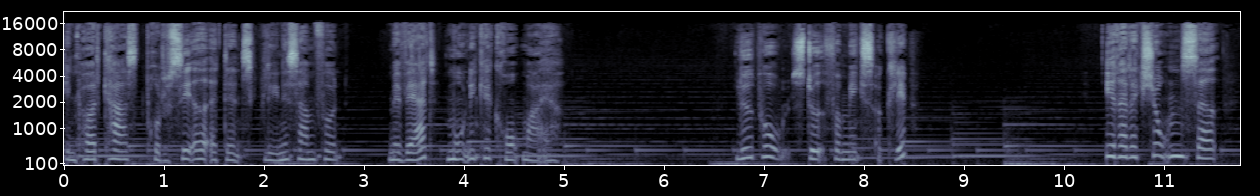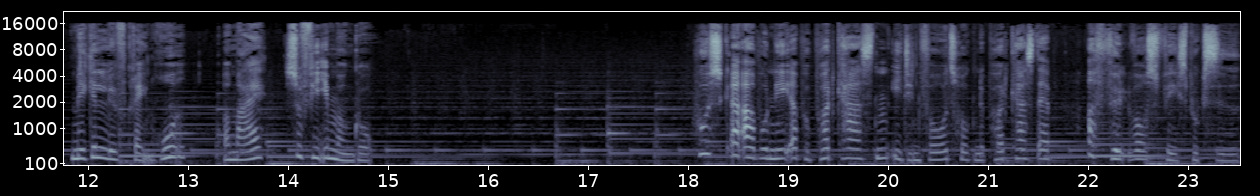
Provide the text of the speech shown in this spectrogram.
En podcast produceret af Dansk Blindesamfund med vært Monika Krohmeier. Lydpol stod for mix og klip. Redaktionen sad Mikkel Løfgren Rod og mig, Sofie Mongård. Husk at abonnere på podcasten i din foretrukne podcast-app og følg vores Facebook-side.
